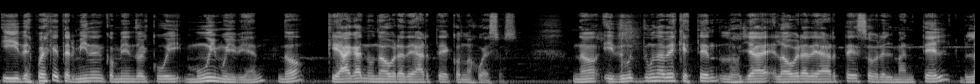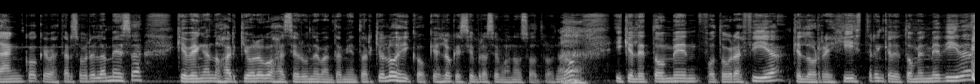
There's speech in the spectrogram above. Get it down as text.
y después que terminen comiendo el cuy muy, muy bien, ¿no? Que hagan una obra de arte con los huesos. ¿No? Y de una vez que estén los, ya la obra de arte sobre el mantel blanco que va a estar sobre la mesa, que vengan los arqueólogos a hacer un levantamiento arqueológico, que es lo que siempre hacemos nosotros, ¿no? Y que le tomen fotografía, que lo registren, que le tomen medidas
